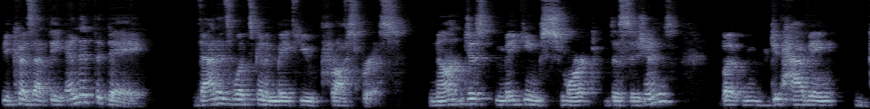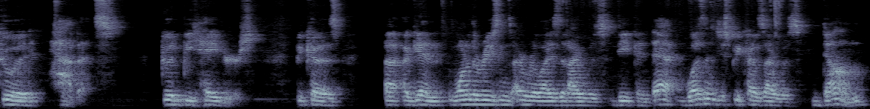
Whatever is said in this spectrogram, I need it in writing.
Because at the end of the day, that is what's going to make you prosperous, not just making smart decisions, but having good habits, good behaviors. Because uh, again, one of the reasons I realized that I was deep in debt wasn't just because I was dumb,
